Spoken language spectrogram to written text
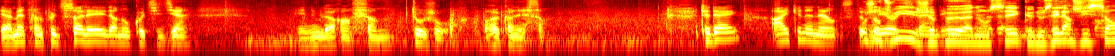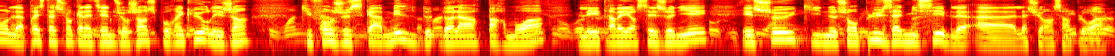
et à mettre un peu de soleil dans nos quotidiens. Et nous leur en sommes toujours reconnaissants. Today, Aujourd'hui, je peux annoncer que nous élargissons la prestation canadienne d'urgence pour inclure les gens qui font jusqu'à 1000 dollars par mois, les travailleurs saisonniers et ceux qui ne sont plus admissibles à l'assurance emploi.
